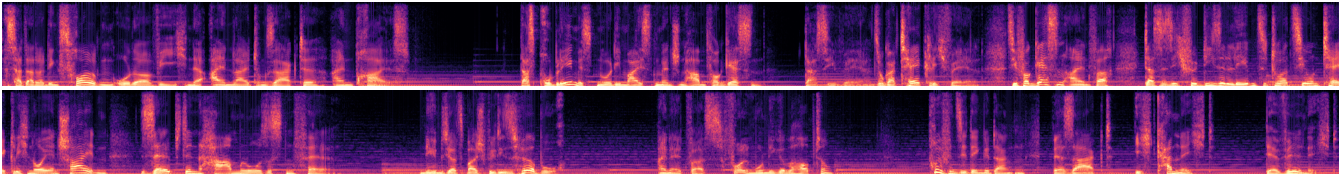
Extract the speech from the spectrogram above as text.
es hat allerdings Folgen oder, wie ich in der Einleitung sagte, einen Preis. Das Problem ist nur, die meisten Menschen haben vergessen, dass sie wählen, sogar täglich wählen. Sie vergessen einfach, dass sie sich für diese Lebenssituation täglich neu entscheiden, selbst in harmlosesten Fällen. Nehmen Sie als Beispiel dieses Hörbuch. Eine etwas vollmundige Behauptung? Prüfen Sie den Gedanken, wer sagt, ich kann nicht, der will nicht.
